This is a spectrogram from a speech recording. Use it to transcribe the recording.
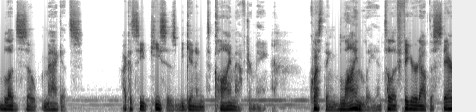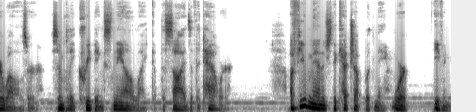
blood soaked maggots. I could see pieces beginning to climb after me, questing blindly until it figured out the stairwells or simply creeping snail like up the sides of the tower. A few managed to catch up with me, or even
